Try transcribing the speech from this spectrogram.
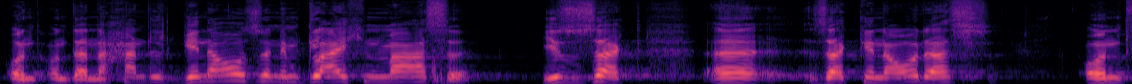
und, und dann handelt, genauso in dem gleichen Maße. Jesus sagt, äh, sagt genau das und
